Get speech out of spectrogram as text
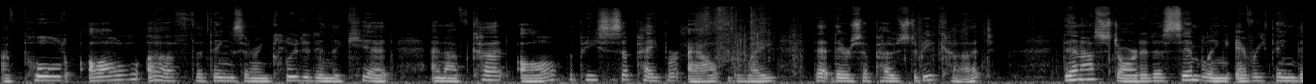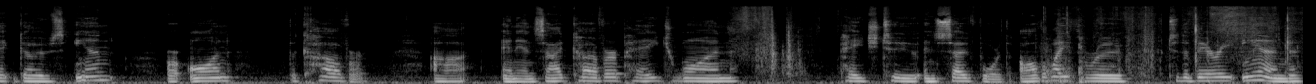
I've pulled all of the things that are included in the kit and I've cut all the pieces of paper out the way that they're supposed to be cut. Then I started assembling everything that goes in or on the cover. Uh, an inside cover, page one, page two, and so forth, all the way through to the very end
